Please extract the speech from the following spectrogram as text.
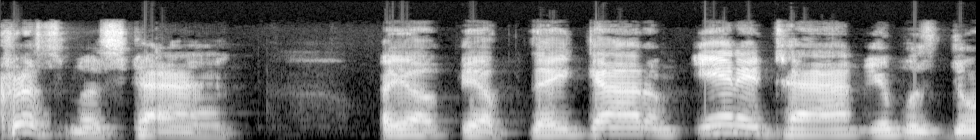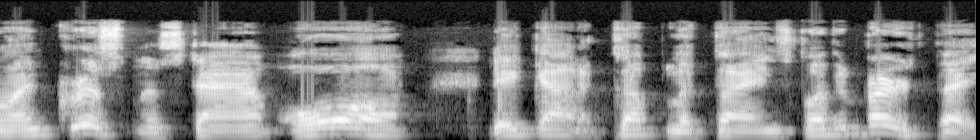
Christmas time. If, if they got them anytime, it was during Christmas time, or they got a couple of things for the birthday.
